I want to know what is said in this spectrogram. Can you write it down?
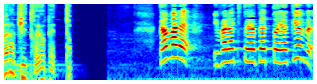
茨城トヨペット。頑張れ茨城トヨペット野球部。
